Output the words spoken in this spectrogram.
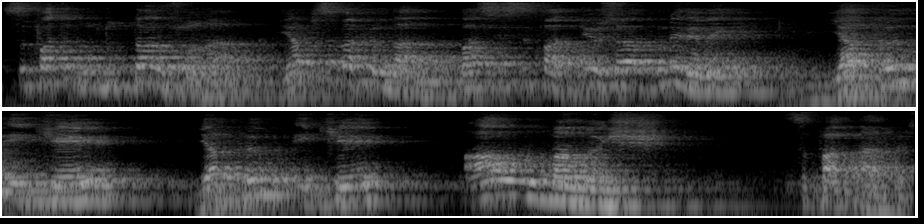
sıfatı bulduktan sonra yapısı bakımından basit sıfat diyorsa bu ne demek? Yapım eki, yapım eki almamış sıfatlardır.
